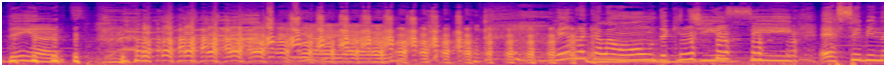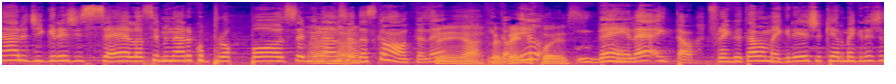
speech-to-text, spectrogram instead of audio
bem antes. Lembra aquela onda que tinha assim, é, seminário de igreja e célula, seminário com propósito, seminário sei Aham. das contas, né? Sim, ah, foi bem eu- depois. Bem, né? Então, frequentava uma igreja que era uma igreja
